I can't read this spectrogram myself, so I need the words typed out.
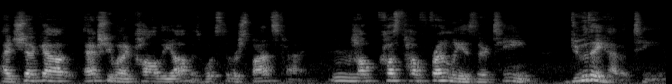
I check out actually when I call the office, what's the response time? Mm. How cost, how friendly is their team? Do they have a team?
